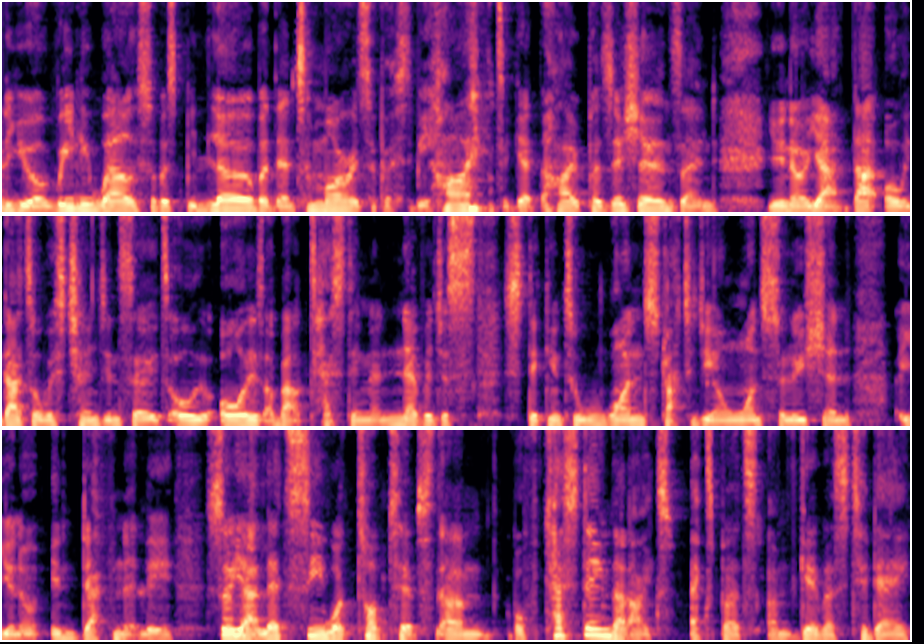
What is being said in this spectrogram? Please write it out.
you're really well, it's supposed to be low, but then tomorrow it's supposed to be high to get the high positions. And, you know, yeah, that that's always changing. So it's all, always about testing and never just sticking to one strategy and one solution, you know, indefinitely. So yeah, let's see what top tips um, of testing that our ex- experts um, gave us today.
